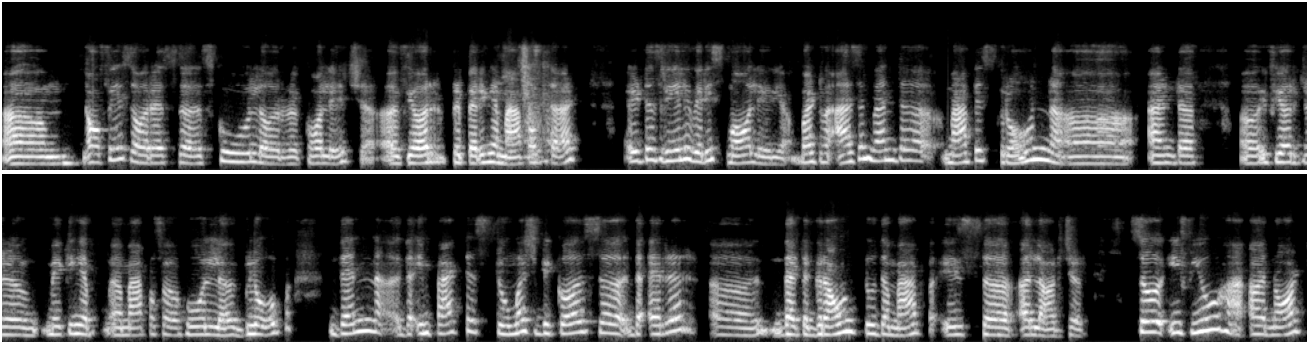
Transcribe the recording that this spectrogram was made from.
um, office or as a school or a college, uh, if you're preparing a map of that, it is really very small area. But as and when the map is grown uh, and uh, uh if you're uh, making a, a, map of a whole uh, globe, then the impact is too much because the error that the ground to the map is a larger. So if you are not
